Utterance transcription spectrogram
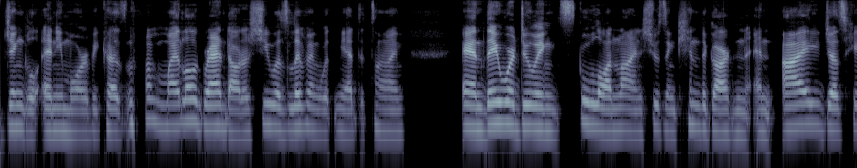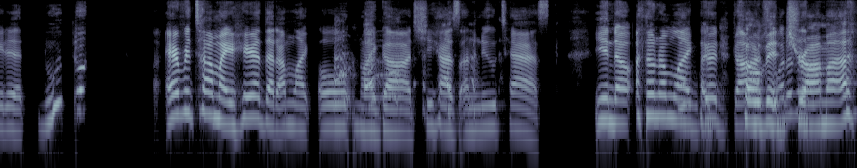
jingle anymore because my little granddaughter she was living with me at the time and they were doing school online. She was in kindergarten, and I just hated it. Every time I hear that, I'm like, oh my God, she has a new task. You know, and I'm oh like, good like gosh, COVID drama.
